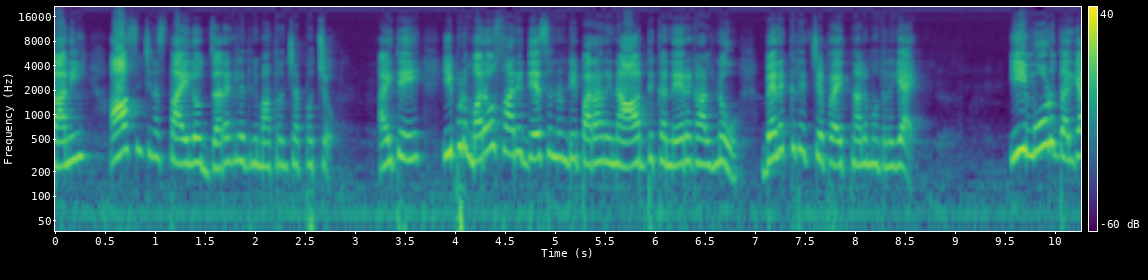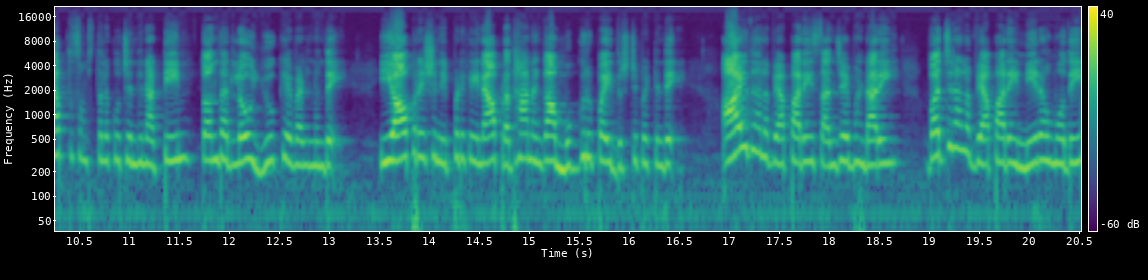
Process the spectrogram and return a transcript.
కానీ ఆశించిన స్థాయిలో జరగలేదని మాత్రం చెప్పొచ్చు. అయితే ఇప్పుడు మరోసారి దేశం నుండి పరారైన ఆర్థిక నేరగాళ్ళను వెనక్కి తెచ్చే ప్రయత్నాలు మొదలయ్యాయి. ఈ మూడు దర్యాప్తు సంస్థలకు చెందిన టీం తొందరలో యూకే వెళ్ళనుంది ఈ ఆపరేషన్ ఇప్పటికైనా ప్రధానంగా ముగ్గురుపై దృష్టి పెట్టింది. ఆయుధాల వ్యాపారి సంజయ్ భండారి వజ్రాల వ్యాపారి Nirav Modi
